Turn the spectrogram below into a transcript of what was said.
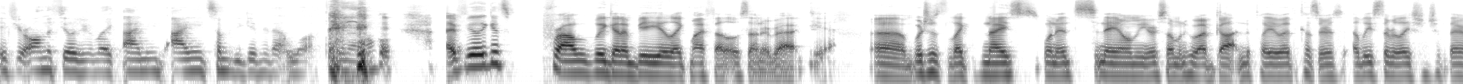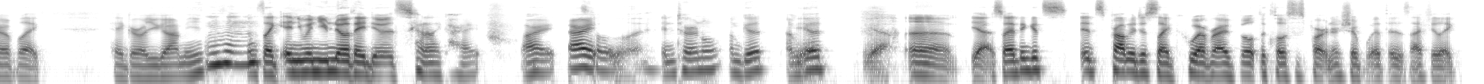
if you're on the field, you're like, I need, I need somebody to give me that look. You know? I feel like it's probably going to be like my fellow center back. Yeah. Um, which is like nice when it's Naomi or someone who I've gotten to play with because there's at least the relationship there of like, hey girl, you got me. Mhm. It's like, and when you know they do, it's kind of like, all right, all right, all right, Totally. internal, I'm good, I'm Yeah. good. Yeah. Um, yeah, so I think it's it's probably just like whoever I've built the closest partnership with is I feel like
